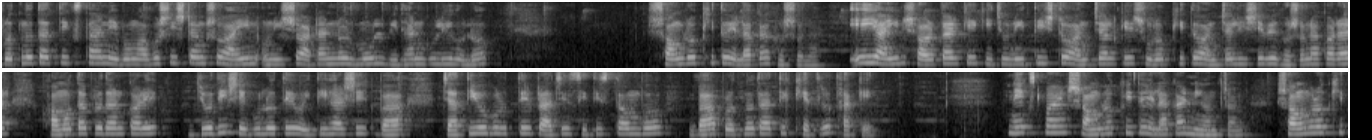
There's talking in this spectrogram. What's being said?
প্রত্নতাত্ত্বিক স্থান এবং অবশিষ্টাংশ আইন উনিশশো আটান্নর মূল বিধানগুলি হল সংরক্ষিত এলাকা ঘোষণা। এই আইন সরকারকে কিছু নির্দিষ্ট অঞ্চলকে সুরক্ষিত অঞ্চল হিসেবে ঘোষণা করার ক্ষমতা প্রদান করে। যদি সেগুলোতে ঐতিহাসিক বা জাতীয় গুরুত্বের প্রাচীন স্মৃতিস্তম্ভ বা প্রত্নতাত্ত্বিক ক্ষেত্র থাকে। নেক্সট পয়েন্ট, সংরক্ষিত এলাকার নিয়ন্ত্রণ। সংরক্ষিত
